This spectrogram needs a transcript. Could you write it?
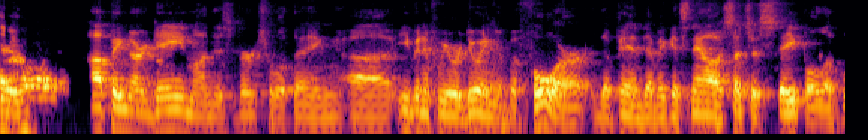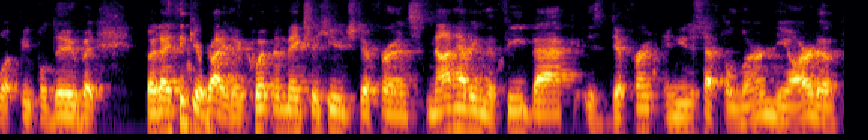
do. upping our game on this virtual thing. Uh, even if we were doing it before the pandemic, it's now such a staple of what people do. But but I think you're right. The equipment makes a huge difference. Not having the feedback is different, and you just have to learn the art of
